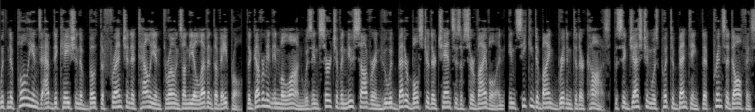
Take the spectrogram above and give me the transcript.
With Napoleon's abdication of both the French and Italian thrones on the 11th of April, the government in Milan was in search of a new sovereign who would better bolster their chances of survival and, in seeking to bind Britain to their cause, the suggestion was put to Bentinck that Prince Adolphus,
